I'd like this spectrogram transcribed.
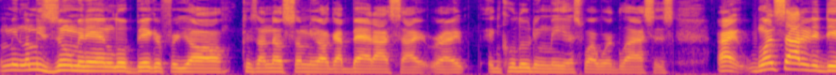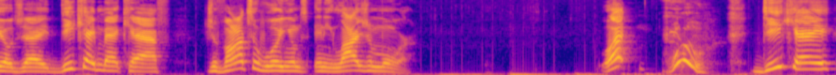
Let me let me zoom it in a little bigger for y'all because I know some of y'all got bad eyesight, right? Including me. That's why I wear glasses. All right, one side of the deal, Jay. DK Metcalf, Javonte Williams, and Elijah Moore. What? Woo! DK,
